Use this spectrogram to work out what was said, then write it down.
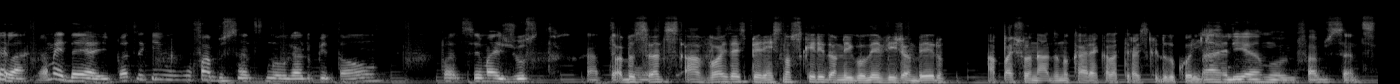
sei lá, é uma ideia aí. Pode ser que o Fábio Santos no lugar do Piton pode ser mais justo. Fábio com- Santos, a voz da experiência, nosso querido amigo Levi Jambeiro, apaixonado no careca lateral esquerdo do Corinthians. Ah, ele ama o Fábio Santos.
